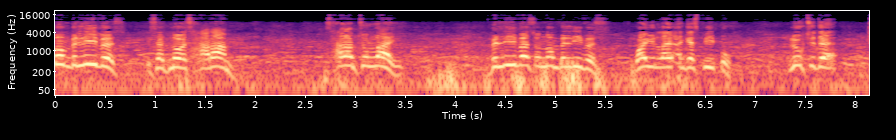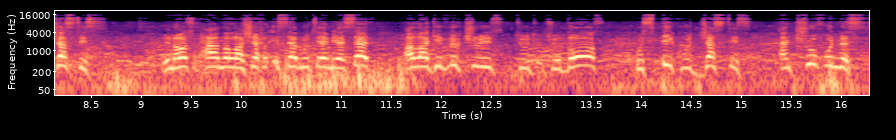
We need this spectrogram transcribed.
Non-believers. He said, no, it's haram. It's haram to lie. Believers or non-believers. Why you lie against people? Look to the justice. You know, subhanAllah, Shaykh al-Islam ibn Taymiyyah said, Allah give victories to, to those who speak with justice and truthfulness.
